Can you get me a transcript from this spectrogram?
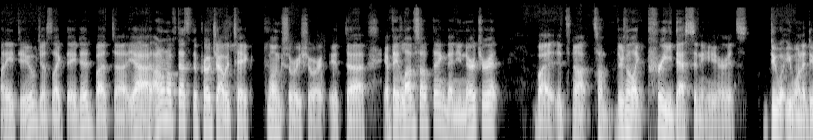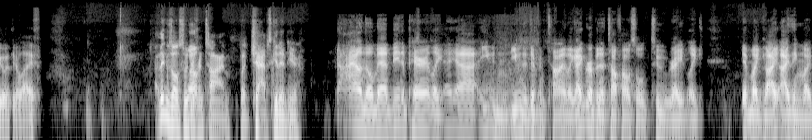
money too just like they did but uh, yeah i don't know if that's the approach i would take long story short. It uh, if they love something then you nurture it but it's not some there's no like predestiny here. It's do what you want to do with your life. I think it's also a Well- different time, but chaps get in here. I don't know, man. Being a parent, like, yeah, even even a different time. Like, I grew up in a tough household too, right? Like, it like I, I think my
